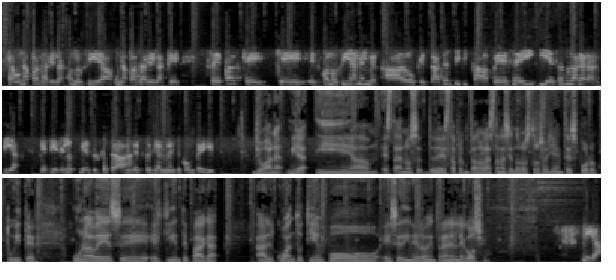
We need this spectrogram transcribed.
sea una pasarela conocida, una pasarela que sepas que, que es conocida en el mercado, que está certificada PSI y esa es la garantía que tienen los clientes que trabajan especialmente con PayU. Johanna, mira, y um, esta, nos, esta pregunta nos la están haciendo nuestros oyentes por Twitter. Una vez eh, el cliente paga, ¿al cuánto tiempo ese dinero entra en el negocio? Mira,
